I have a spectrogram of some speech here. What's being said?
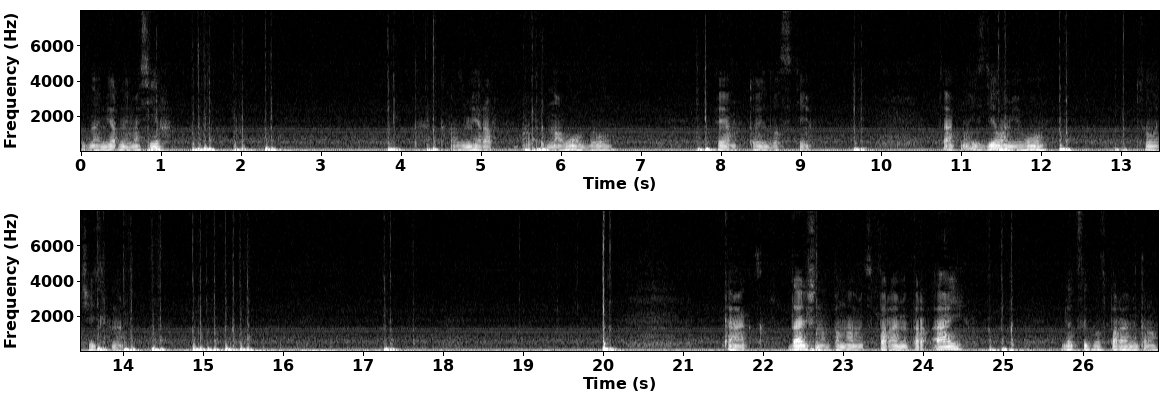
одномерный массив размеров от 1 до n, то есть 20. Так, ну и сделаем его целочисленным. Так, дальше нам понадобится параметр i для цикла с параметром.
